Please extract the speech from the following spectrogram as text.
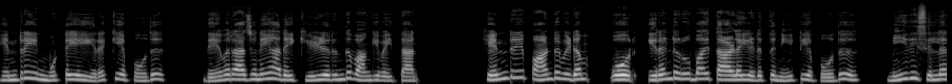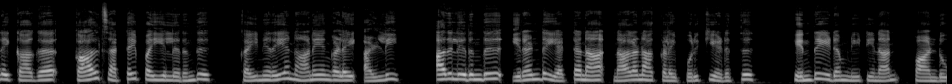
ஹென்ரியின் முட்டையை இறக்கிய போது தேவராஜனே அதை கீழிருந்து வாங்கி வைத்தான். ஹென்றி பாண்டுவிடம் ஓர் இரண்டு ரூபாய் தாளை எடுத்து நீட்டிய போது மீதி சில்லறைக்காக கால் சட்டைப் பையிலிருந்து கை நிறைய நாணயங்களை அள்ளி அதிலிருந்து இரண்டு எட்டனா நாலனாக்களை பொறுக்கி எடுத்து ஹென்ரியிடம் நீட்டினான் பாண்டு.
